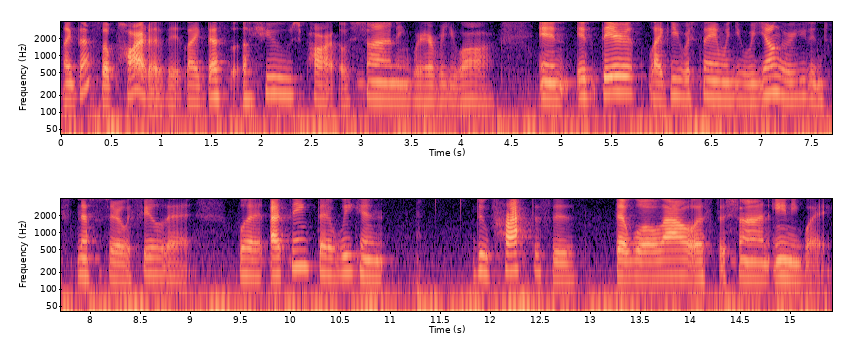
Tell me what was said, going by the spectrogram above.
like that's a part of it. Like that's a huge part of shining wherever you are. And if there's like you were saying when you were younger you didn't necessarily feel that. But i think that we can do practices that will allow us to shine anyway.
